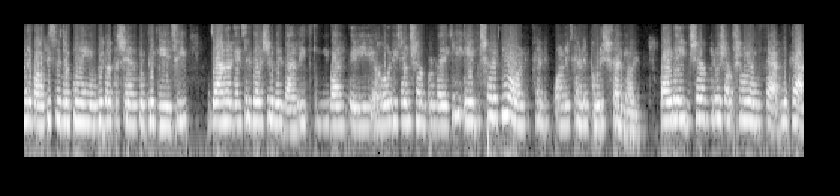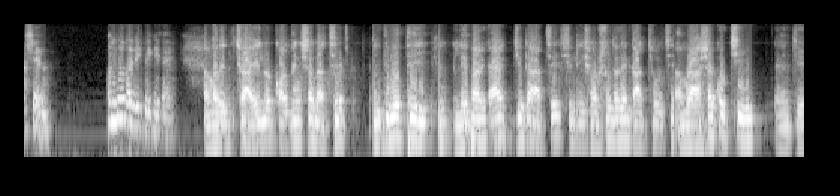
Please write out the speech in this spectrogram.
অনেক অফিসে যখন এই অভিজ্ঞতা শেয়ার করতে গিয়েছি, জানা গেছে আসলে দালিত কি বা এই হরিজন সম্প্রদায় কি, এই বিষয়টি অনেকখানি অনেকখানি পরিষ্কার নয়। কারণ এই বিষয়গুলো সবসময় উঠে উঠে আসে না। অন্ধকারে যায়। আমাদের কিছু আইএলও কনভেনশন আছে। ইতিমধ্যেই লেবার অ্যাক্ট যেটা আছে, সেটি সংশোধনের কাজ চলছে। আমরা আশা করছি যে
